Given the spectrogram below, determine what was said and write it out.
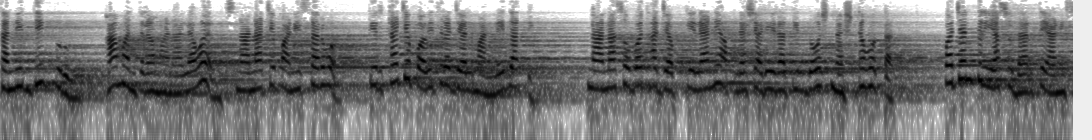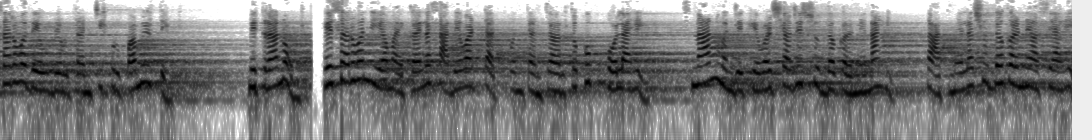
सन्निधी कुरु. हा मंत्र म्हणाल्यावर स्नानाचे पाणी सर्व तीर्थाचे पवित्र जल मानले जाते. स्नानासोबत हा जप केल्याने आपल्या शरीरातील दोष नष्ट होतात. पचन क्रिया सुधारते आणि सर्व देवदेवतांची कृपा मिळते. मित्रांनो हे सर्व नियम ऐकायला साधे वाटतात पण त्यांचा अर्थ खूप खोल आहे. स्नान म्हणजे केवळ शरीर शुद्ध करणे नाही तर आत्म्याला शुद्ध करणे असे आहे.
